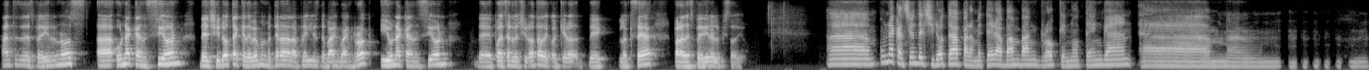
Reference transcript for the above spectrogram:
antes de despedirnos, ah, una canción del Shirota que debemos meter a la playlist de Bang Bang Rock y una canción, de, puede ser del Shirota o de cualquier, de lo que sea, para despedir el episodio. Una canción del Shirota para meter a Bam Bang Rock que no tengan. mm, mm, mm.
